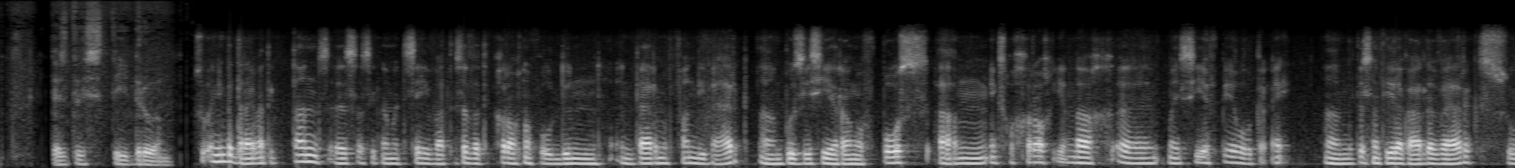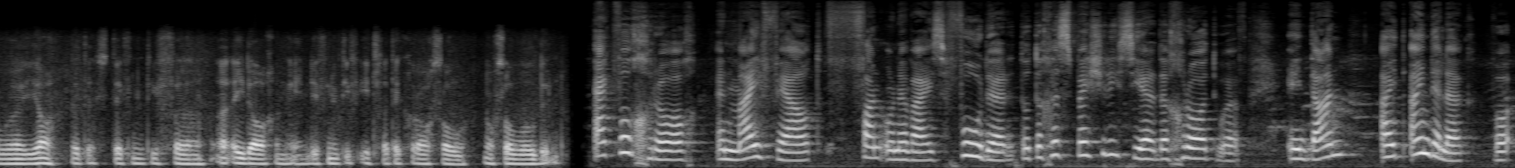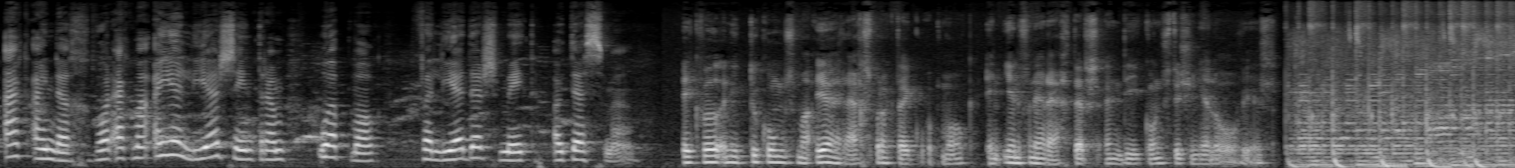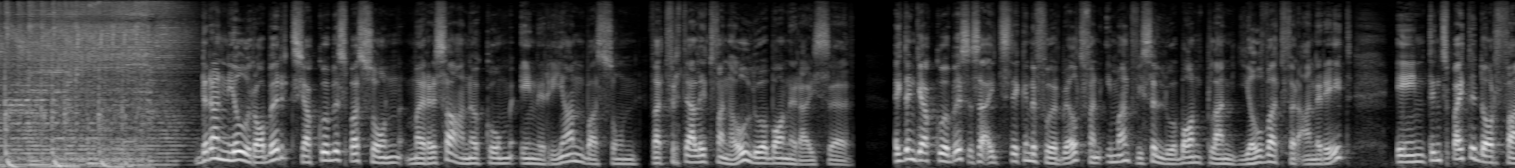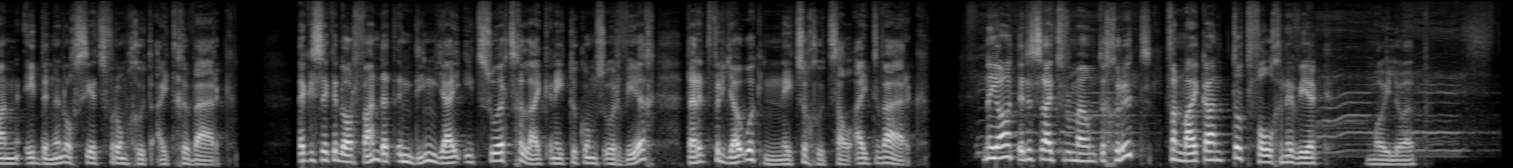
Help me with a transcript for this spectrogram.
dis dis die droom so in die bedryf wat ek tans is as ek nou moet sê wat is dit wat ek graag nog wil doen in terme van die werk um, posisie rang of pos um, ek sal graag eendag uh, my CFP wil kry Um, dit is natuurlik harde werk, so ja, dit is definitief 'n uh, 'n uitdaging en definitief iets wat ek graag sal nog sal wil doen. Ek wil graag in my veld van onderwys vorder tot 'n gespesialiseerde graadhoof en dan uiteindelik waar ek eindig, waar ek my eie leersentrum oopmaak vir leerders met outisme. Ek wil in die toekoms my eie regspraktyk oopmaak en een van die regters in die konstitusionele hof wees. Daniel Roberts, Jacobus Basson, Marissa Hannekom en Rian Basson wat vertel het van hul loopbaanreise. Ek dink Jacobus is 'n uitstekende voorbeeld van iemand wie se loopbaanplan heelwat verander het en ten spyte daarvan het dinge nog steeds vir hom goed uitgewerk. Ek is seker daarvan dat indien jy iets soortgelyk in die toekoms oorweeg, dat dit vir jou ook net so goed sal uitwerk. Nou ja, dit is tyd vir my om te groet. Van my kant tot volgende week. Mooi loop.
